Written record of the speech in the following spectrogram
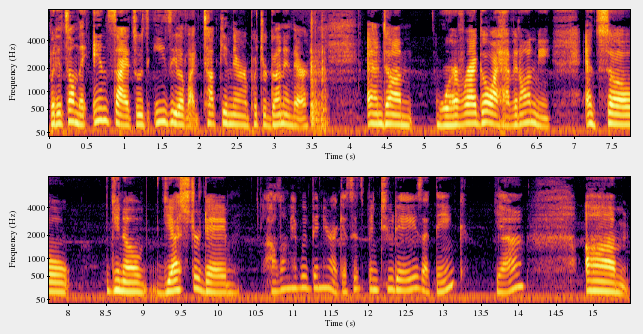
but it's on the inside. So it's easy to like tuck in there and put your gun in there. And, um, wherever I go, I have it on me. And so, you know, yesterday, how long have we been here? I guess it's been two days, I think. Yeah. Um,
